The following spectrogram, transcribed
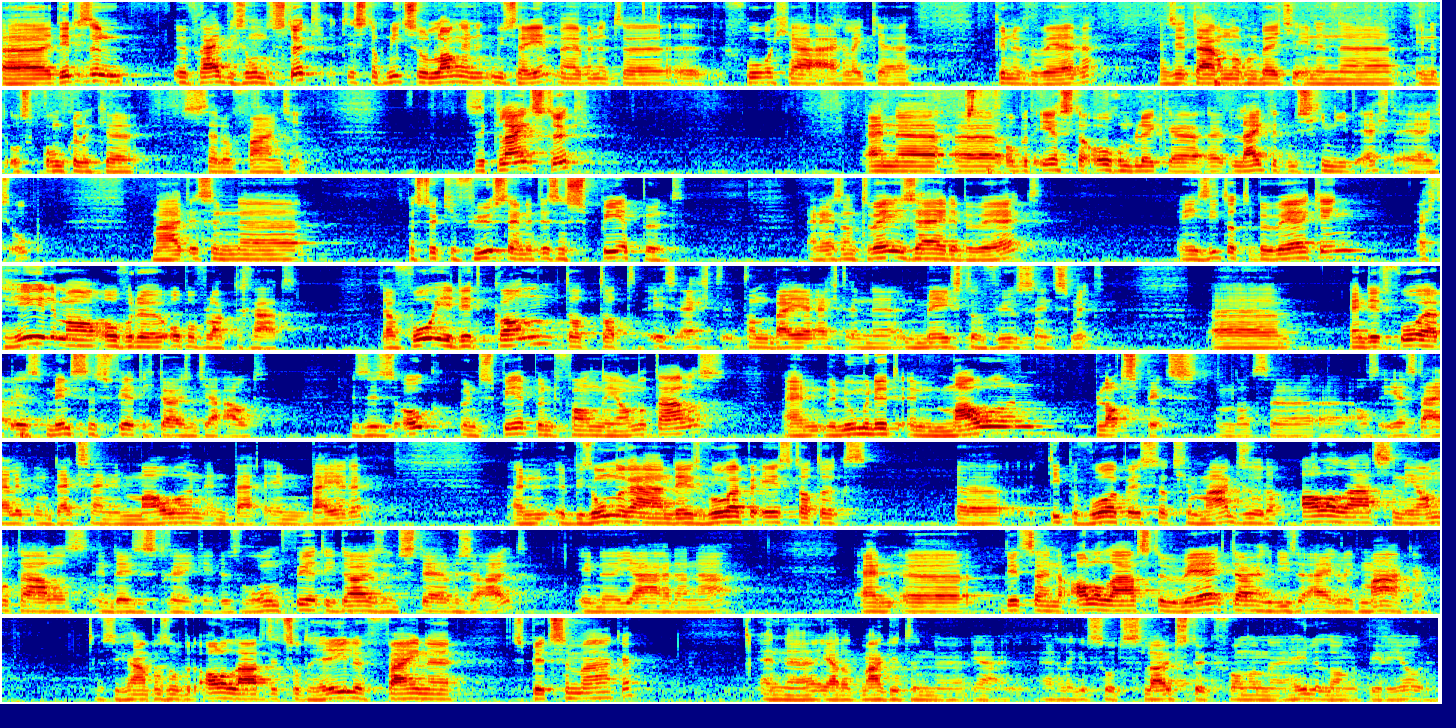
Uh, dit is een, een, vrij bijzonder stuk. Het is nog niet zo lang in het museum. We hebben het uh, vorig jaar eigenlijk kunnen verwerven. Hij zit daarom nog een beetje in, een, in het oorspronkelijke cellofaantje. Het is een klein stuk. En op het eerste ogenblik lijkt het misschien niet echt ergens op. Maar het is een, een stukje vuursteen, het is een speerpunt. En hij is aan twee zijden bewerkt. En je ziet dat de bewerking echt helemaal over de oppervlakte gaat. Daarvoor je dit kan, dat, dat is echt, dan ben je echt een, eh, een meester vuursteensmid. Uh, en dit voorwerp is minstens 40.000 jaar oud. Dus dit is ook een speerpunt van Neandertalers. En we noemen dit een mouwen bladspits. Omdat ze uh, als eerste eigenlijk ontdekt zijn in Mouwen en in Beieren. En het bijzondere aan deze voorwerpen is dat het uh, type voorwerp is dat gemaakt door de allerlaatste Neandertalers in deze streken. Dus rond 40.000 sterven ze uit in de jaren daarna. En uh, dit zijn de allerlaatste werktuigen die ze eigenlijk maken. Dus ze gaan pas op het allerlaatste dit soort hele fijne spitsen maken. En uh, ja, dat maakt dit een, ja, eigenlijk een soort sluitstuk van een hele lange periode.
